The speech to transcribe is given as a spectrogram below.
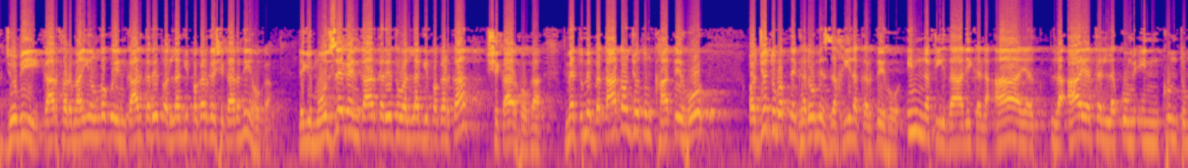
جو بھی کار فرمائی ان کا کوئی انکار کرے تو اللہ کی پکڑ کا شکار نہیں ہوگا۔ لیکن موزے کا انکار کرے تو اللہ کی پکڑ کا شکار ہوگا۔ میں تمہیں بتاتا ہوں جو تم کھاتے ہو اور جو تم اپنے گھروں میں ذخیرہ کرتے ہو ان نفی لکم ان کم تم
